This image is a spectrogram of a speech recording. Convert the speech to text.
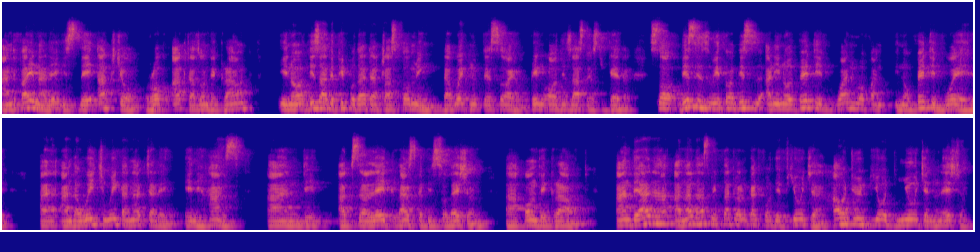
And finally, is the actual rock actors on the ground. You know, these are the people that are transforming, that working with the soil, bring all these aspects together. So this is, we thought this is an innovative, one of an innovative way uh, under which we can actually enhance and accelerate landscape restoration uh, on the ground. And the other, another aspect that we're looking at for the future, how do you build new generation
